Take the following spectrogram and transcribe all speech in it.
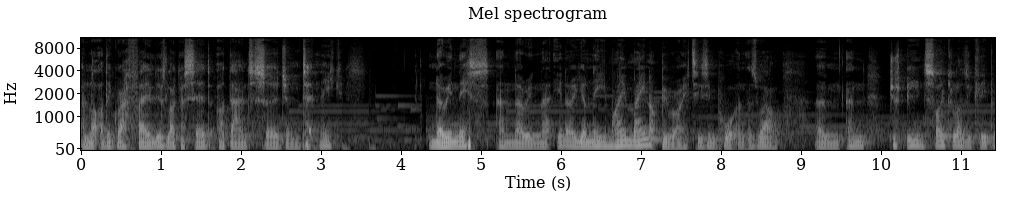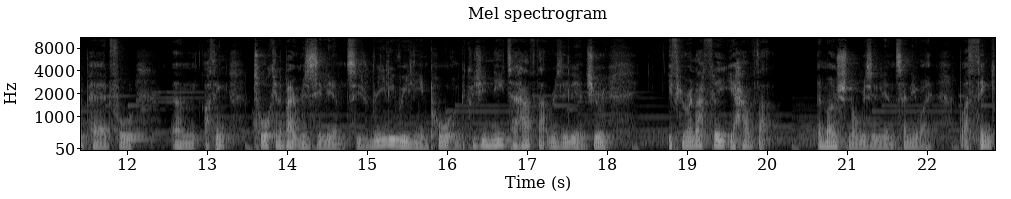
a lot of the graft failures, like I said, are down to surgeon technique. Knowing this and knowing that you know your knee may may not be right is important as well, um, and just being psychologically prepared for um, I think talking about resilience is really, really important because you need to have that resilience. You're, if you're an athlete, you have that emotional resilience anyway. But I think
